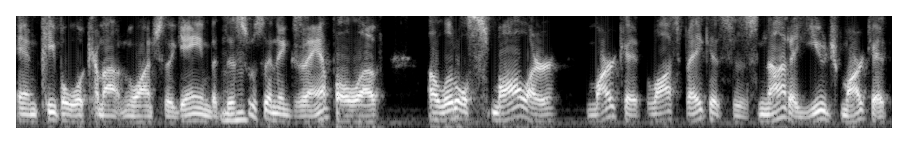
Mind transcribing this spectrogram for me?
and people will come out and watch the game. But mm-hmm. this was an example of a little smaller market. Las Vegas is not a huge market,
